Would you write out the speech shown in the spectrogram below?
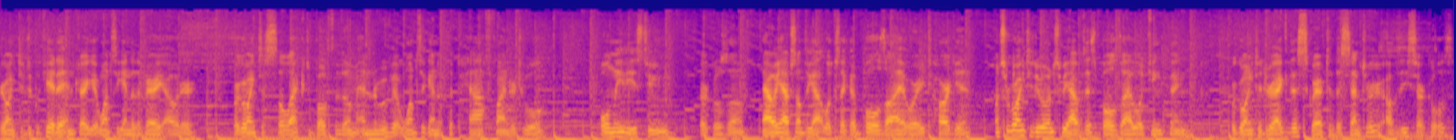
We're going to duplicate it and drag it once again to the very outer. We're going to select both of them and remove it once again with the Pathfinder tool. Only these two circles though. Now we have something that looks like a bullseye or a target. Once we're going to do once we have this bullseye looking thing, we're going to drag this square to the center of these circles.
